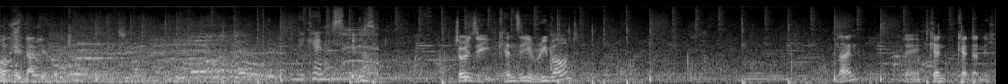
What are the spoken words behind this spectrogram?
Okay, danke. Nee, kenne ich nicht. Entschuldigen Sie, kennen Sie Rebound? Nein? Nee, kennt, kennt er nicht.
